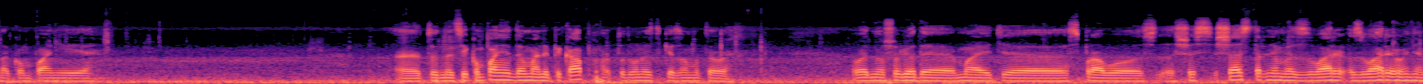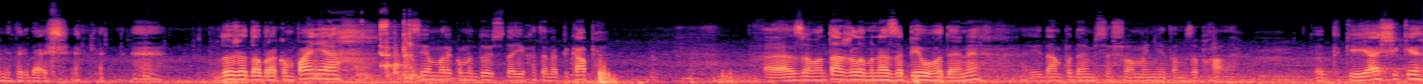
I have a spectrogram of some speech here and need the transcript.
на компанії. Е, Тут на цій компанії, де в мене пікап, тут вони таке замотили. Видно, що люди мають е, справу з шестернями, звар... зварюванням і так далі. Дуже добра компанія. Всім рекомендую сюди їхати на пікап. Е, Завантажили мене за півгодини. І дам подивимося, що мені там запхали. Тут такі ящики.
